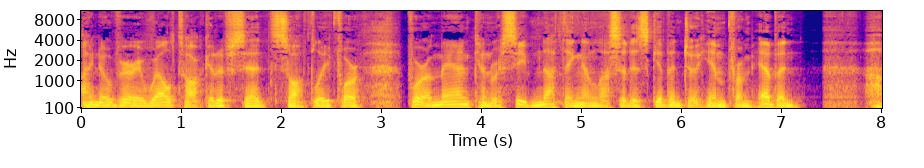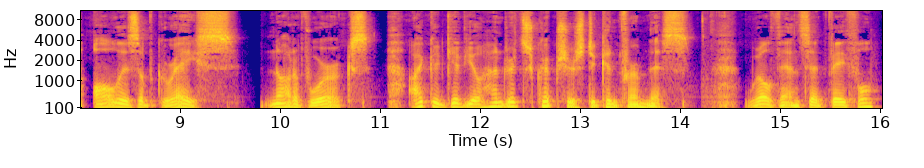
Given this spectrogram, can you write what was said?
I know very well, Talkative said softly, for, for a man can receive nothing unless it is given to him from heaven. All is of grace, not of works. I could give you a hundred scriptures to confirm this. Well, then, said Faithful,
